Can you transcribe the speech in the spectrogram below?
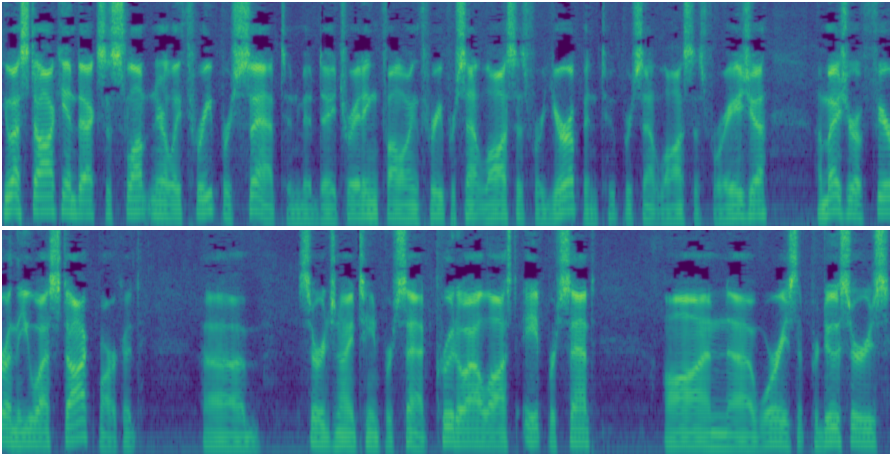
U.S. stock indexes slumped nearly 3% in midday trading, following 3% losses for Europe and 2% losses for Asia. A measure of fear in the U.S. stock market uh, surged 19%. Crude oil lost 8% on uh, worries that producers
